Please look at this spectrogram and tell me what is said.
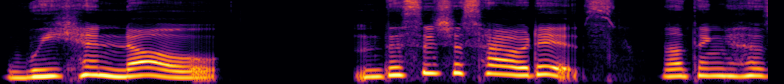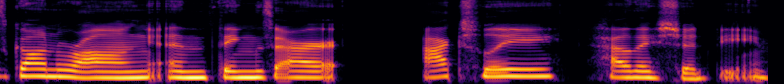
we can know this is just how it is. Nothing has gone wrong and things are actually how they should be.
